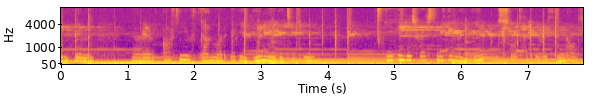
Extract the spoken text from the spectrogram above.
in Him. After you've done whatever you needed to do, you can just rest in Him and He will sort out everything else.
